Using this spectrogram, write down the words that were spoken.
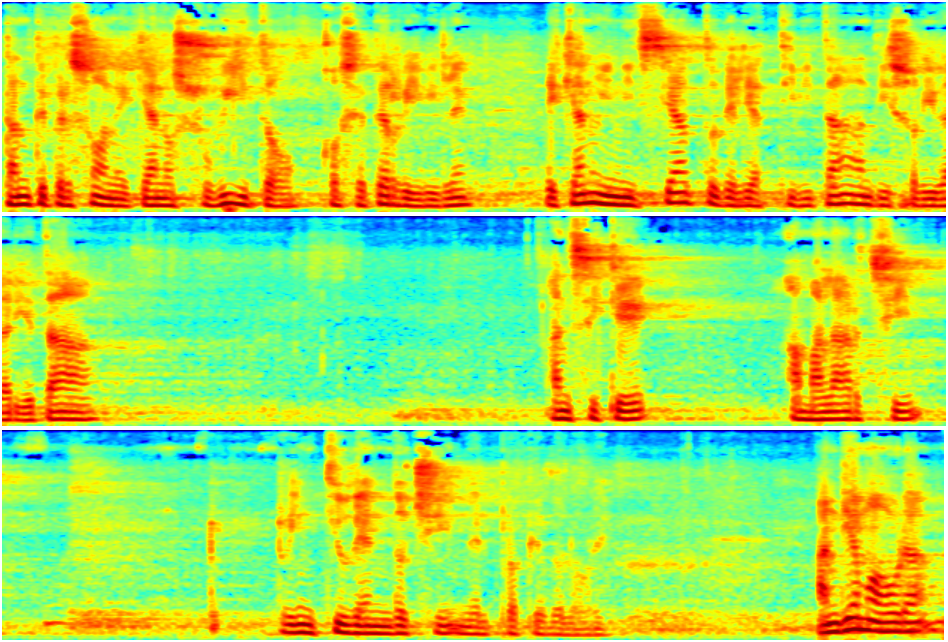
Tante persone che hanno subito cose terribili e che hanno iniziato delle attività di solidarietà, anziché ammalarci rinchiudendoci nel proprio dolore. Andiamo ora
